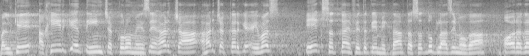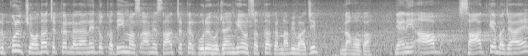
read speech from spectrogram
بلکہ اخیر کے تین چکروں میں سے ہر چا ہر چکر کے عوض ایک صدقہ فطر کے مقدار تصدق لازم ہوگا اور اگر کل چودہ چکر لگا لیں تو قدیم مسا میں سات چکر پورے ہو جائیں گے اور صدقہ کرنا بھی واجب نہ ہوگا۔ یعنی آپ سات کے بجائے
